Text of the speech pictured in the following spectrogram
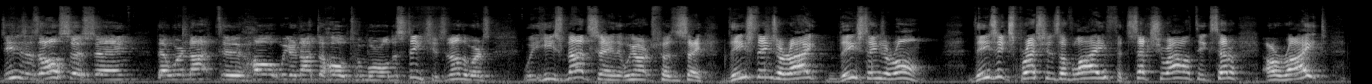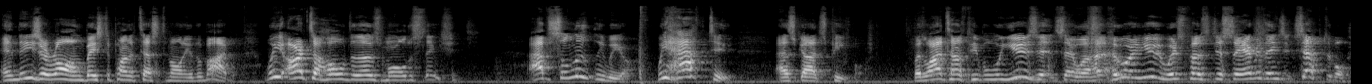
Jesus is also saying that we're not to hold, we are not to hold to moral distinctions. In other words, we, he's not saying that we aren't supposed to say these things are right, these things are wrong. These expressions of life and sexuality, etc., are right, and these are wrong based upon the testimony of the Bible. We are to hold to those moral distinctions. Absolutely, we are. We have to as God's people. But a lot of times people will use it and say, well, who are you? We're supposed to just say everything's acceptable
